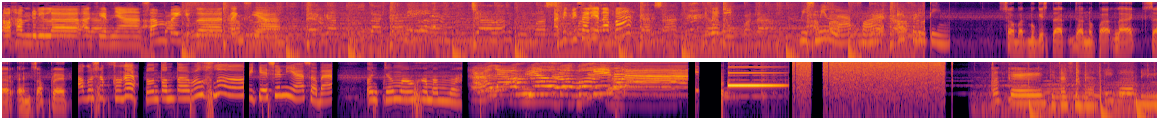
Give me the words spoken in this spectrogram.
Alhamdulillah akhirnya sampai juga. Thanks ya. Abid bisa lihat apa? Bisa Bismillah for everything. Sobat Bugistak, jangan lupa like, share, and subscribe. Aku subscribe, nonton terus loh. Application ya sobat. Untuk mau sama mama. I love you, the Bugista. Oke, kita sudah tiba di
